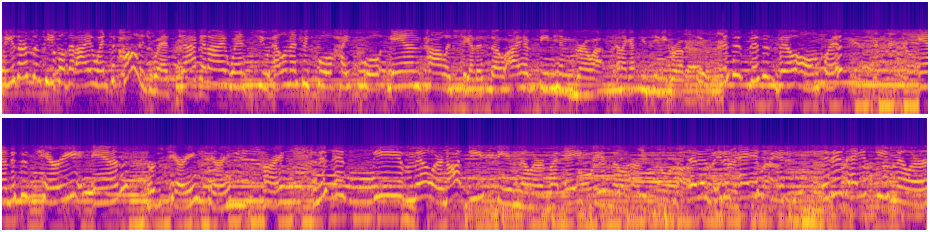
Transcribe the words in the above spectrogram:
These are some people that I went to college with. Jack and I went to elementary school, high school, and college together. So I have seen him grow up, and I guess you've seen me grow up too. This is this is Bill Olmquist, and this is Terry and or just Terry, Terry. All right, and this is Steve Miller, not the Steve Miller, but a Steve Miller. It is a Steve. It is a Steve Miller.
